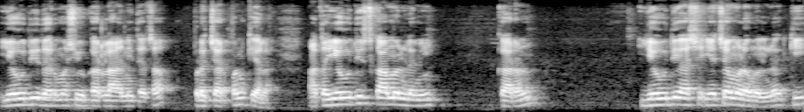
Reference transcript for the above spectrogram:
यहुदी धर्म स्वीकारला आणि त्याचा प्रचार पण केला. आता यहुदीच का म्हणलं मी? कारण यहुदी असे याच्यामुळं म्हणलं की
